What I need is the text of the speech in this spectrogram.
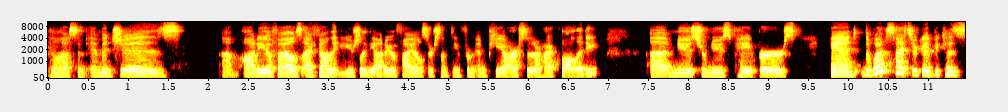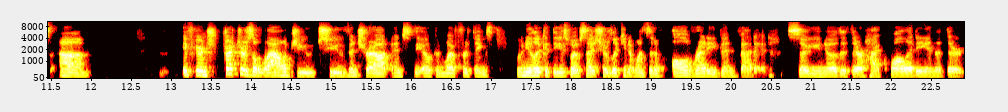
they'll have some images, um, audio files. I found that usually the audio files are something from NPR, so they're high quality. Uh, news from newspapers. And the websites are good because um, if your instructors allowed you to venture out into the open web for things, when you look at these websites, you're looking at ones that have already been vetted. So you know that they're high quality and that they're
